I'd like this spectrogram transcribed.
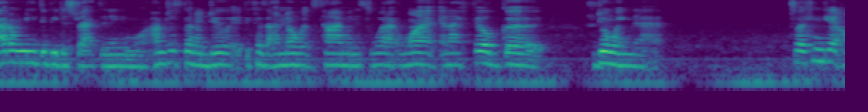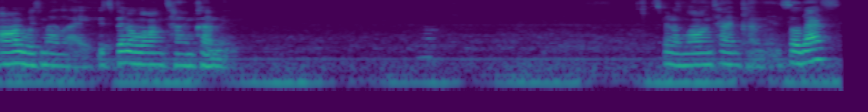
I don't need to be distracted anymore. I'm just going to do it because I know it's time and it's what I want. And I feel good doing that so I can get on with my life. It's been a long time coming. It's been a long time coming. So that's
